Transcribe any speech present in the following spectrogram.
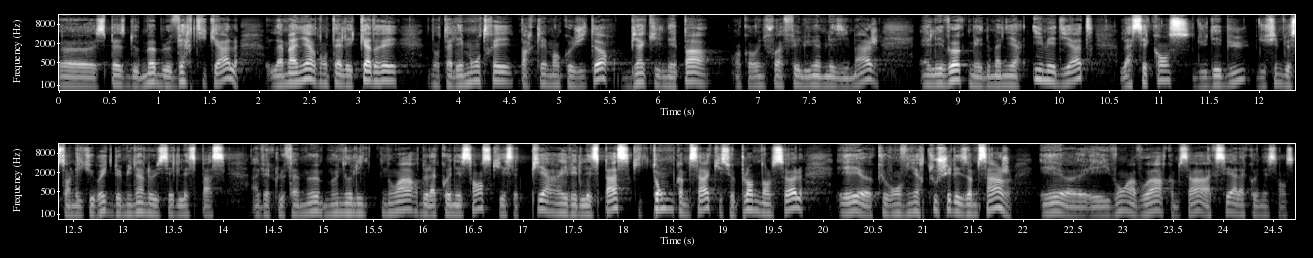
euh, espèce de meuble vertical, la manière dont elle est cadrée, dont elle est montrée par Clément Cogitor, bien qu'il n'ait pas encore une fois fait lui-même les images, elle évoque, mais de manière immédiate, la séquence du début du film de Stanley Kubrick 2001, l'Odyssée de l'espace, avec le fameux monolithe noir de la connaissance, qui est cette pierre arrivée de l'espace, qui tombe comme ça, qui se plante dans le sol, et euh, que vont venir toucher les hommes singes, euh, et, ils vont avoir comme ça accès à la connaissance.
